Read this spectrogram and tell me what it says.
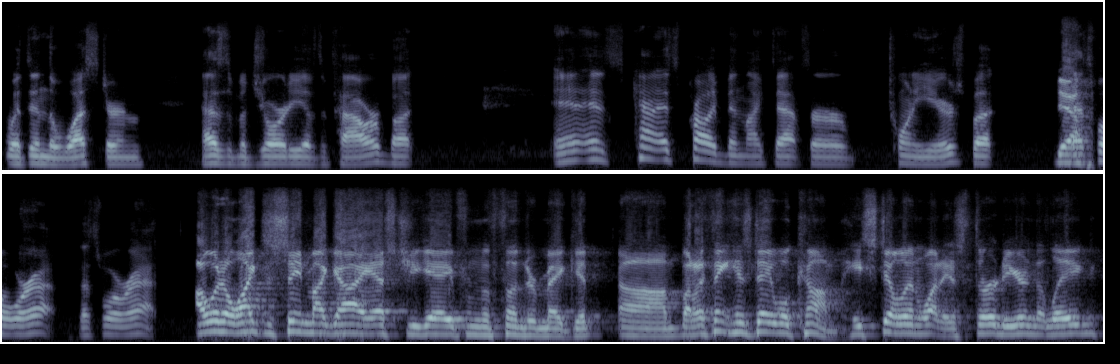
within the Western as the majority of the power, but and it's kind of it's probably been like that for 20 years, but yeah, that's what we're at. That's where we're at. I would have liked to seen my guy SGA from the Thunder make it, um, but I think his day will come. He's still in what his third year in the league.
